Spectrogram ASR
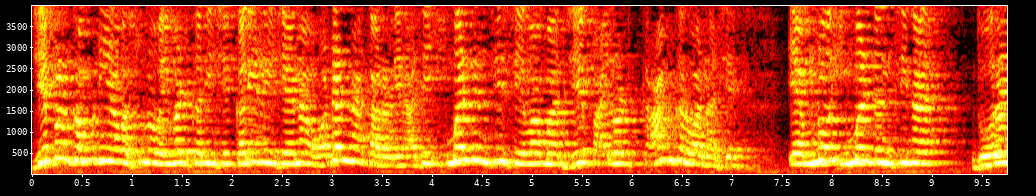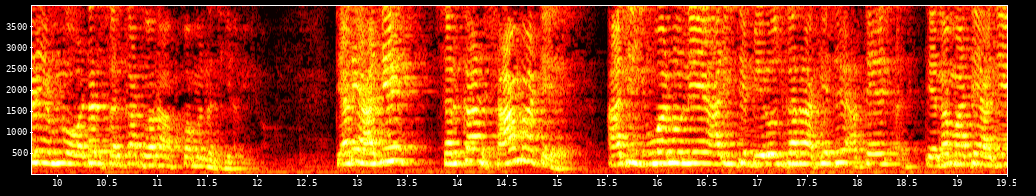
જે પણ કંપની આ વસ્તુનો વહીવટ કરી છે, કરી રહી છે, એના ઓર્ડરના કારણે આજે ઇમરજન્સી સેવામાં જે પાયલોટ કામ કરવાના છે, એમનો ઇમરજન્સીના ધોરણે એમનો ઓર્ડર સરકાર દ્વારા આપવામાં નથી આવી રહ્યો. ત્યારે આજે સરકાર શા માટે આજે યુવાનોને આ રીતે બેરોજગાર રાખે છે. તેના માટે આજે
